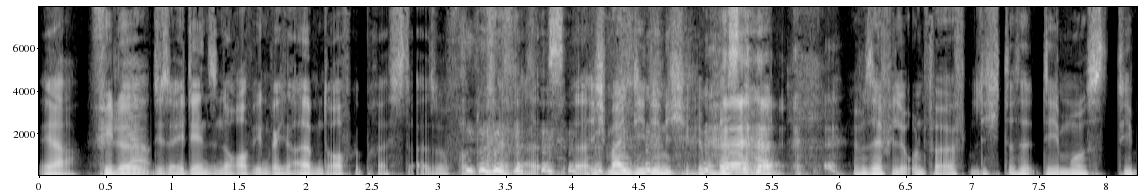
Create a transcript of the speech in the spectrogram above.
ja. Viele Ja. dieser Ideen sind auch auf irgendwelchen Alben draufgepresst. Also von daher, ist, äh, Ich meine die, die nicht gepresst wurden. Wir haben sehr viele unveröffentlichte Demos, die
